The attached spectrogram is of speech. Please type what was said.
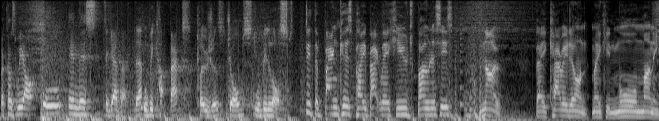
Because we are all in this together. There will be cutbacks, closures, jobs will be lost. Did the bankers pay back their huge bonuses? No. They carried on making more money.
